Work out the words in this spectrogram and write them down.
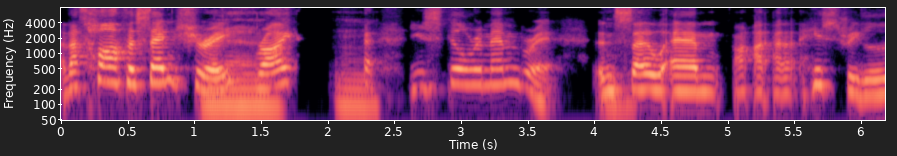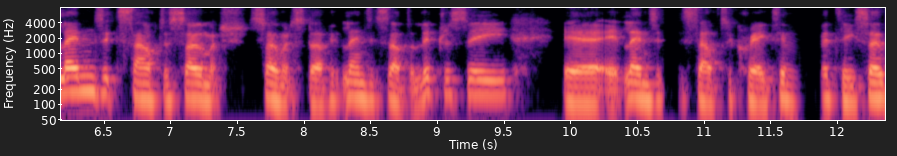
and that's half a century, Yeah. right? Mm. You still remember it, and Mm. so um, I, I- history lends itself to so much, so much stuff. It lends itself to literacy. Uh, it lends itself to creativity. So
